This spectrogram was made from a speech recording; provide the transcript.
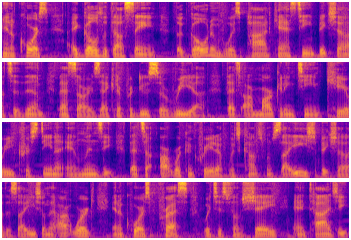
And of course, it goes without saying the Goldenvoice podcast team, big shout out to them. That's our executive producer, Rhea. That's our marketing team, Carrie, Kristina, and Lindsay. That's our artwork and creative, which comes from Saish. Big shout out to Saish on the artwork. And of course, press, which is from Shea and Taji.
